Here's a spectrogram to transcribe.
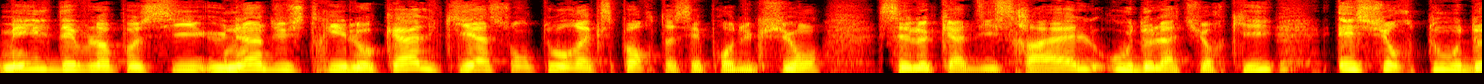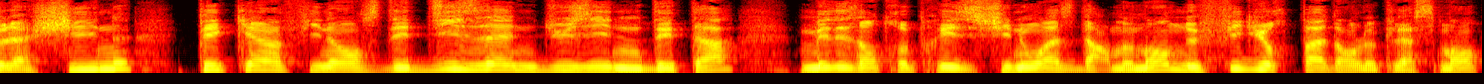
mais ils développent aussi une industrie locale qui à son tour exporte ses productions. C'est le cas d'Israël ou de la Turquie et surtout de la Chine Pékin finance des dizaines d'usines d'État, mais les entreprises chinoises d'armement ne figurent pas dans le classement,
